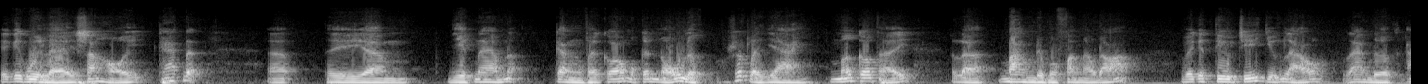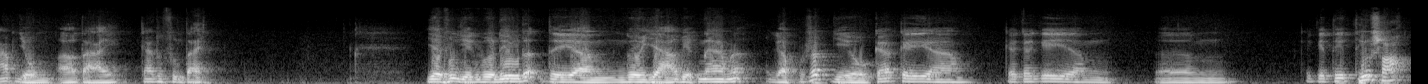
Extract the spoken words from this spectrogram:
cái cái quy lệ xã hội khác đó. À, thì um, Việt Nam đó cần phải có một cái nỗ lực rất là dài mới có thể là bằng được một phần nào đó với cái tiêu chí dưỡng lão đang được áp dụng ở tại các nước phương Tây về phương diện vừa nêu đó thì uh, người già ở Việt Nam đó gặp rất nhiều các cái uh, cái cái cái um, cái, cái, cái thiếu sót.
